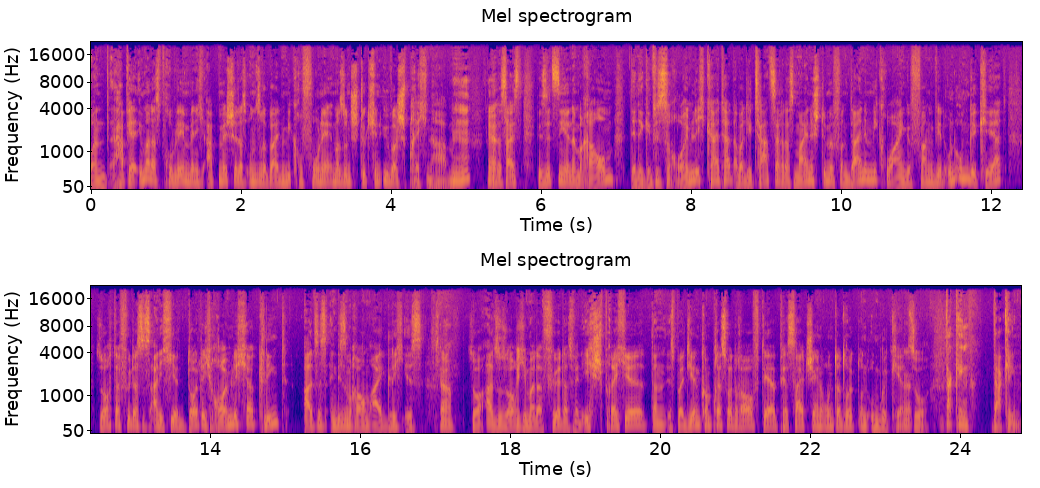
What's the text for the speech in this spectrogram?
und habe ja immer das Problem, wenn ich abmische, dass unsere beiden Mikrofone ja immer so ein Stückchen Übersprechen haben. ja. das heißt, wir sitzen hier in einem Raum, der eine gewisse Räumlichkeit hat, aber die Tatsache, dass meine Stimme von deinem Mikro eingefangen wird und umgekehrt, sorgt dafür, dass es eigentlich hier deutlich räumlicher klingt, als es in diesem Raum eigentlich ist. Klar. So, also sorge ich immer dafür, dass wenn ich spreche, dann ist bei dir ein Kompressor drauf, der per Sidechain runterdrückt und umgekehrt. So. Ducking. Ducking,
